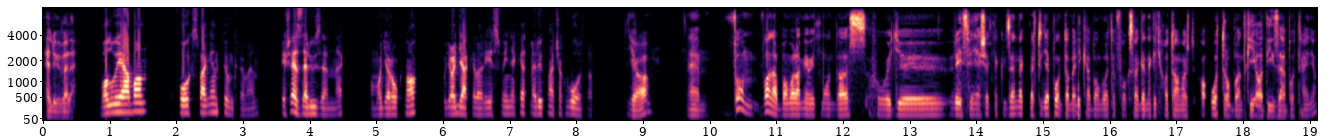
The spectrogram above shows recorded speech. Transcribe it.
Elő vele. Valójában a Volkswagen tönkrement, és ezzel üzennek a magyaroknak, hogy adják el a részvényeket, mert ők már csak voltak. Ja, nem. Van, van abban valami, amit mondasz, hogy ö, részvényeseknek üzennek, mert ugye pont Amerikában volt a Volkswagennek egy hatalmas, ott robbant ki a dízel botránya.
